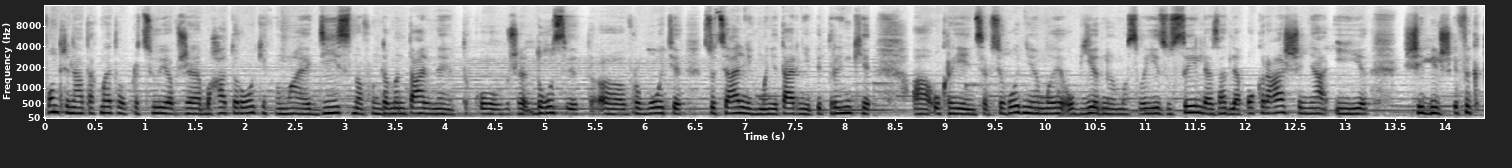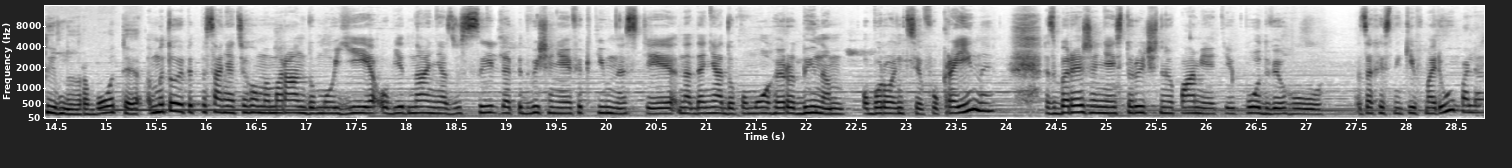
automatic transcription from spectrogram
Фонд Ріната Ахметова працює вже багато років. і має дійсно фундаментальний такий вже досвід в роботі соціальній гуманітарній підтримки українців. Сьогодні ми об'єднуємо свої зусилля задля покращення і ще більш ефективної роботи Метою підписання цього меморандуму є об'єднання зусиль для підвищення ефективності надання допомоги родинам оборонців України, збереження історичної пам'яті подвигу. Захисників Маріуполя,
